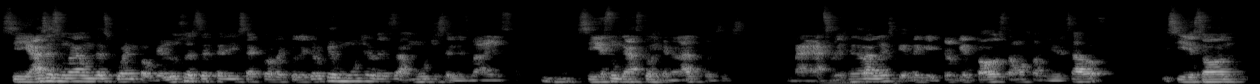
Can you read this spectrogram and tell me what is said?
Si haces una, un descuento, que el uso de CFDI sea correcto, yo creo que muchas veces a muchos se les va eso. Si es un gasto en general, pues es gastos en generales, que es de que creo que todos estamos familiarizados. Y si son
